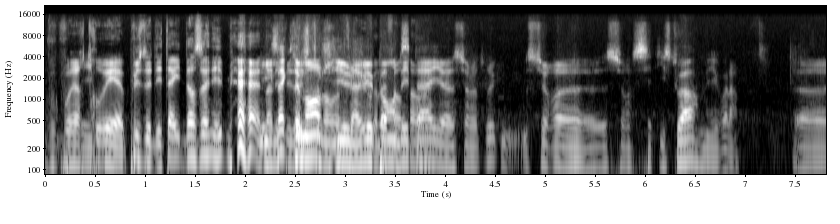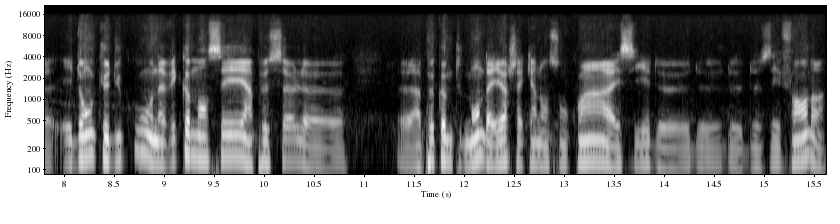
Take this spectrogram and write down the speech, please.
Vous pourrez Et- retrouver euh, plus de détails dans un, ép- dans l'épisode Exactement, je ne vais pas en détail euh, sur le truc, sur, euh, sur cette histoire, mais voilà. Euh, et donc, du coup, on avait commencé un peu seul, euh, un peu comme tout le monde d'ailleurs, chacun dans son coin, à essayer de, de, de- de se défendre,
